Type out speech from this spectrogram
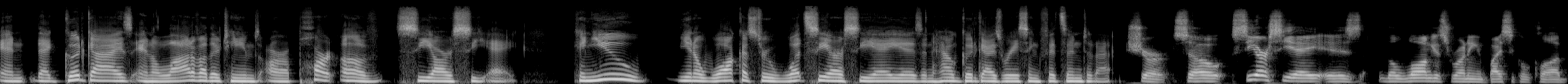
And that good guys and a lot of other teams are a part of CRCA. Can you, you know, walk us through what CRCA is and how Good Guys Racing fits into that? Sure. So CRCA is the longest running bicycle club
